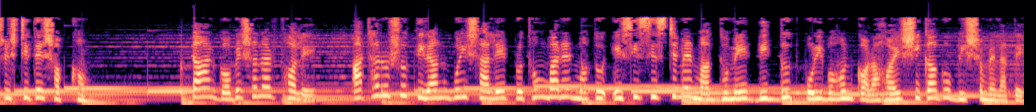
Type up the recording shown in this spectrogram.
সৃষ্টিতে সক্ষম। তার গবেষণার ফলে আঠারোশো তিরানব্বই সালে প্রথমবারের মতো এসি সিস্টেমের মাধ্যমে বিদ্যুৎ পরিবহন করা হয় শিকাগো বিশ্বমেলাতে।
